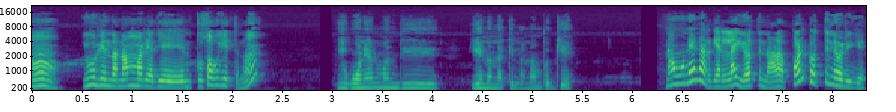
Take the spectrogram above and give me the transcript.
ಹ್ಞೂ ಇವರಿಂದ ನಮ್ಮ ಮರ್ಯಾದೆ ಏನು ತುಸ ಹೋಗೈತನ? ಈ ಓಣ್ಯಾನ ಮಂದಿ ಏನು ಅನ್ನಕ್ಕಿಲ್ಲ ನಮ್ಮ ಬಗ್ಗೆ? ನಾವು ನೇನವ್ರಿಗೆಲ್ಲ ಹೇಳ್ತೀನಿ ನಾಳೆ ಪಂಟ್ ಅವರಿಗೆ.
